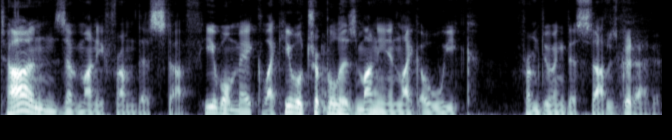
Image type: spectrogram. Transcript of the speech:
tons of money from this stuff. He will make like he will triple his money in like a week from doing this stuff. Who's good at it?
